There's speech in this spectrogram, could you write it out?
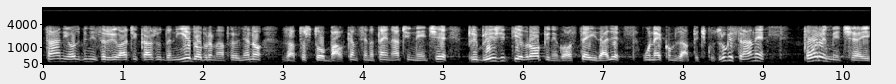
strani ozbiljni istraživači kažu da nije dobro napravljeno zato što Balkan se na taj način neće približiti Evropi, nego ostaje i dalje u nekom zapečku. S druge strane, poremećaj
